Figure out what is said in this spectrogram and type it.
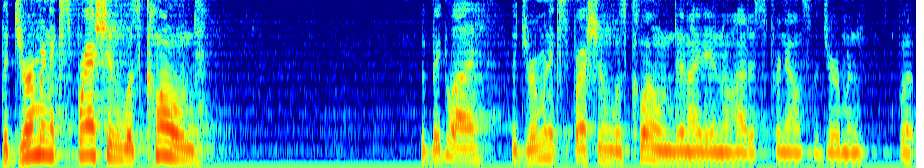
The German expression was cloned. The big lie. The German expression was cloned, and I didn't know how to pronounce the German but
